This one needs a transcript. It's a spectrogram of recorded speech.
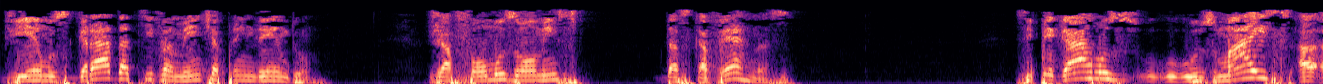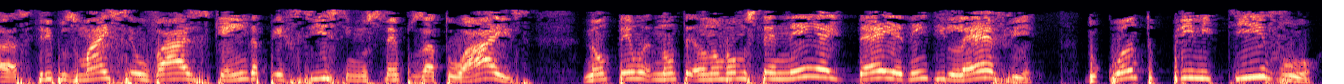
viemos gradativamente aprendendo. Já fomos homens das cavernas. Se pegarmos os mais, as tribos mais selvagens que ainda persistem nos tempos atuais, não, não, não vamos ter nem a ideia, nem de leve, do quanto primitivo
